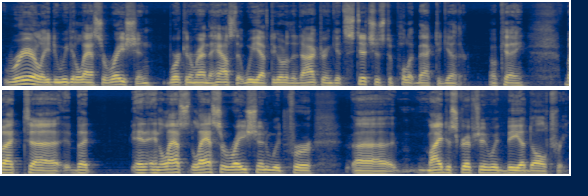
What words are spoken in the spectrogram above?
rarely do we get a laceration working around the house that we have to go to the doctor and get stitches to pull it back together okay? But uh, but and, and lac- laceration would for uh, my description would be adultery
